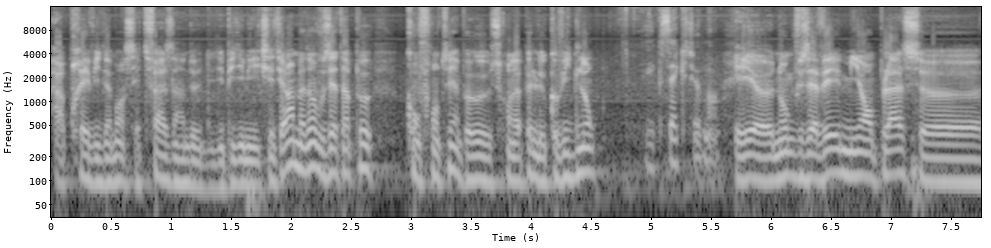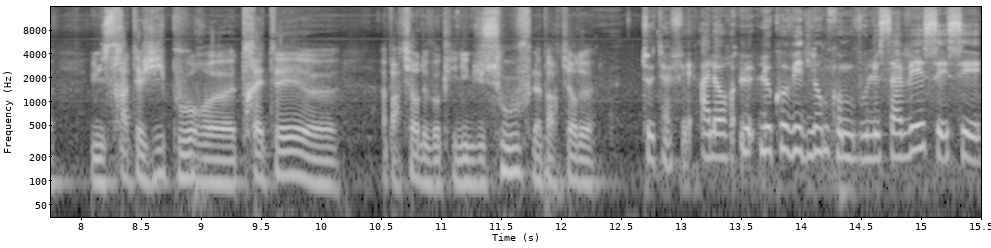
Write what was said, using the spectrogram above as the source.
après évidemment cette phase hein, d'épidémie, etc., maintenant vous êtes un peu confronté un peu à ce qu'on appelle le Covid long. Exactement. Et euh, donc vous avez mis en place une stratégie pour traiter à partir de vos cliniques du souffle, à partir de... Tout à fait. Alors, le, Covid long, comme vous le savez, c'est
